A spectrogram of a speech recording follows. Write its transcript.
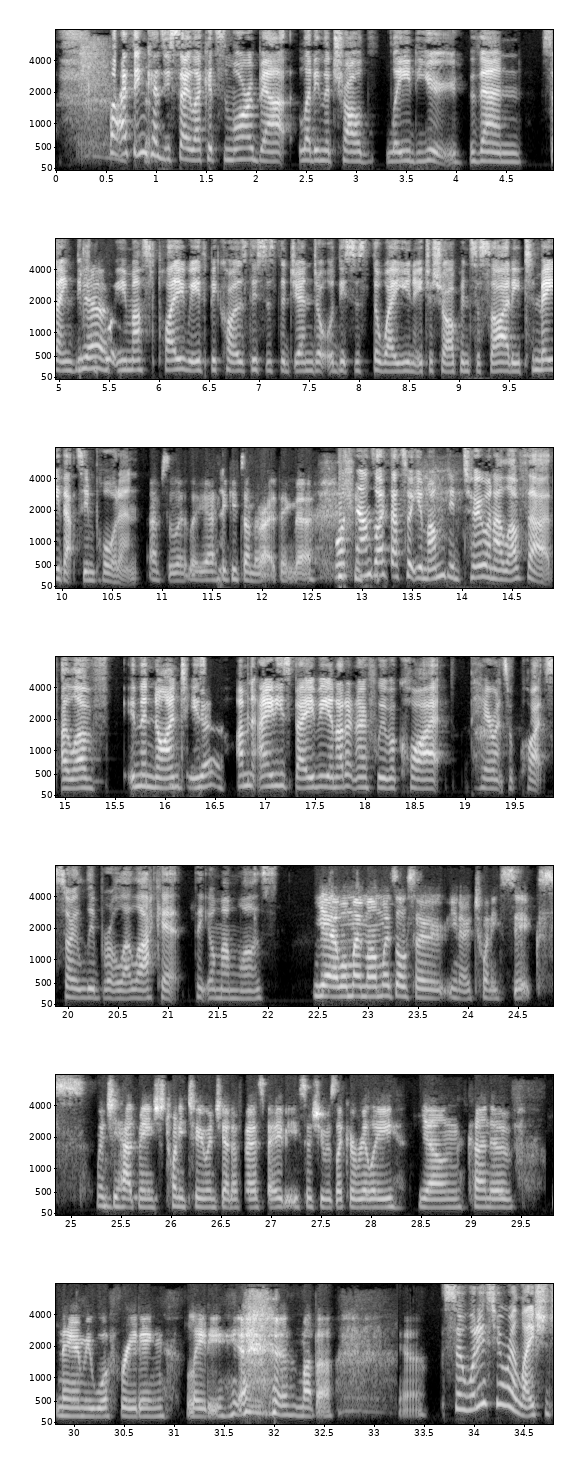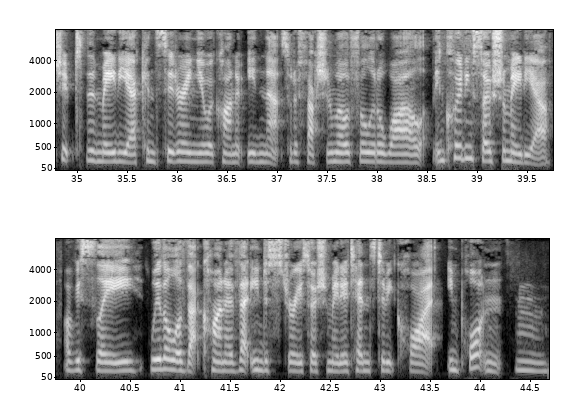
But I think, as you say, like it's more about letting the child lead you than saying this Yeah. is what you must play with because this is the gender or this is the way you need to show up in society. To me, that's important. Absolutely. Yeah, I think you've done the right thing there. Well, it sounds like that's what your mum did too, and I love that. I love in the nineties. Yeah. I'm an eighties baby, and I don't know if we were quite parents were quite so liberal. I like it that your mum was. Yeah, well, my mom was also, you know, 26 when she had me. She's 22 when she had her first baby. So she was like a really young kind of Naomi Wolf reading lady, yeah, mother. Yeah. So, what is your relationship to the media, considering you were kind of in that sort of fashion world for a little while, including social media? Obviously, with all of that kind of that industry, social media tends to be quite important. Hmm.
